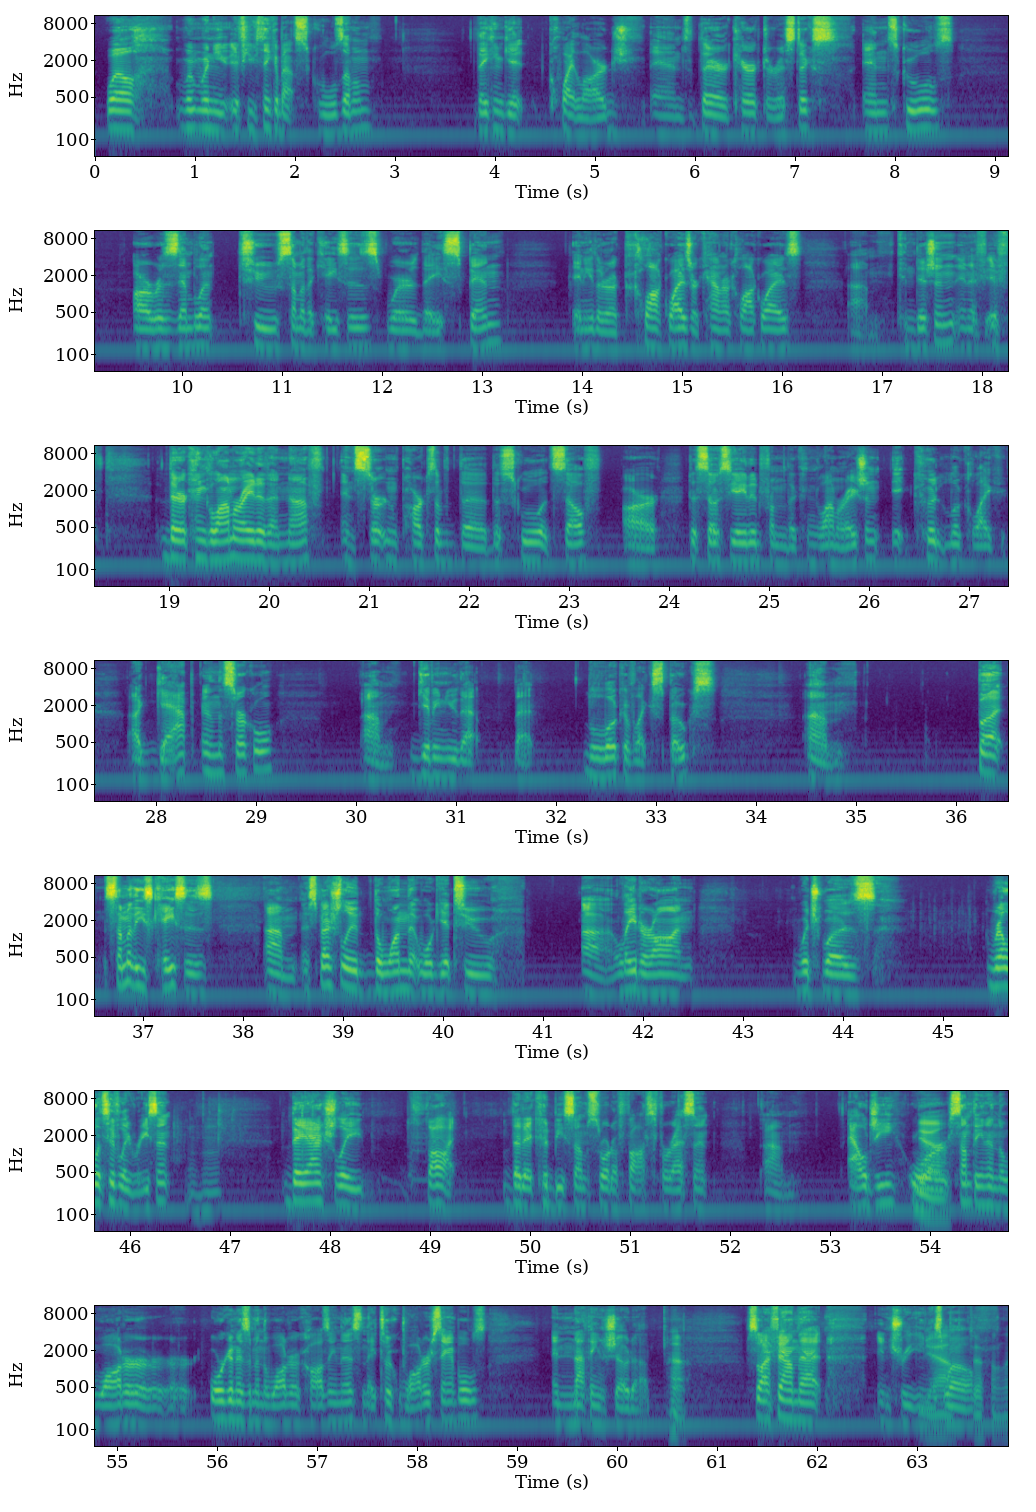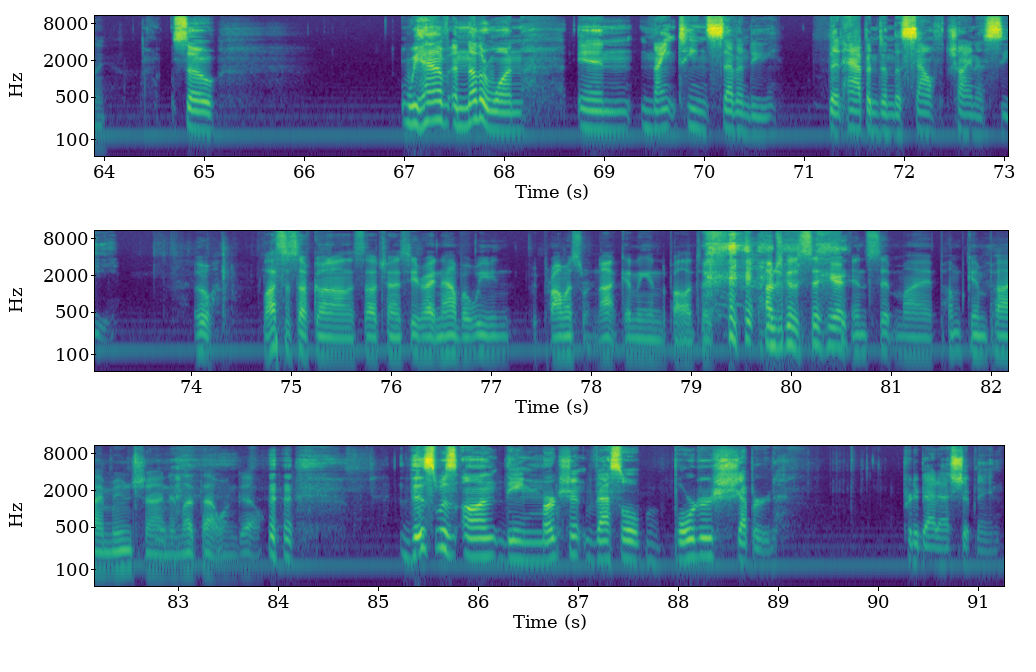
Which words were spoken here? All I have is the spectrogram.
well, when, when you if you think about schools of them, they can get quite large, and their characteristics in schools are resemblant to some of the cases where they spin in either a clockwise or counterclockwise um, condition. And if, if they're conglomerated enough and certain parts of the, the school itself are dissociated from the conglomeration, it could look like a gap in the circle, um, giving you that, that look of like spokes. Um, but some of these cases, um, especially the one that we'll get to uh, later on, which was relatively recent, they actually thought that it could be some sort of phosphorescent um, algae or Yeah. something in the water or, or organism in the water causing this, and they took water samples, and nothing showed up. Huh. So I found that intriguing Yeah, as well. definitely. So we have another one in 1970 that happened in the South China Sea. Ooh, lots of stuff going on in the South China Sea right now, but we, we promise we're not getting into politics. I'm just going to sit here and sip my pumpkin pie moonshine and let that one go. This was on the merchant vessel Border Shepherd. Pretty badass ship name.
